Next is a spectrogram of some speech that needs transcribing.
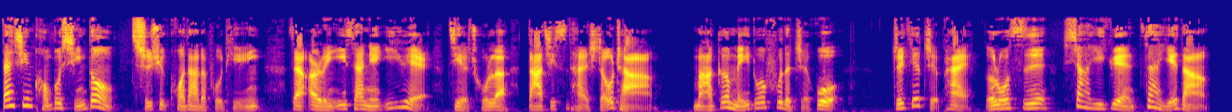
担心恐怖行动持续扩大的普廷，在二零一三年一月解除了达吉斯坦首长马戈梅多夫的职务，直接指派俄罗斯下议院在野党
